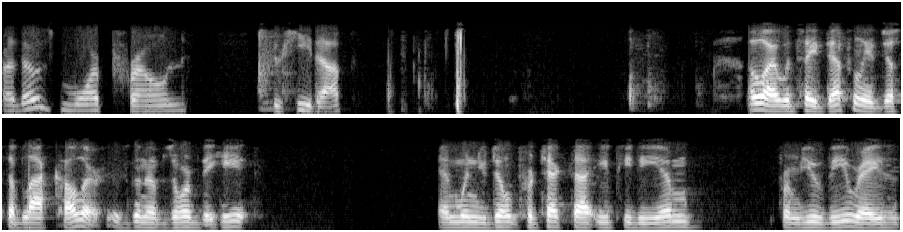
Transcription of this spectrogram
are those more prone to heat up? Oh, I would say definitely just the black color is going to absorb the heat. And when you don't protect that EPDM from UV rays,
